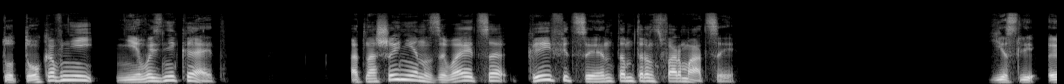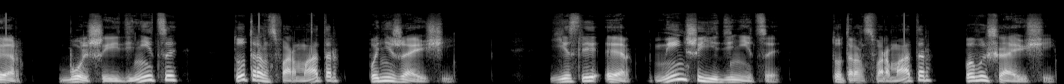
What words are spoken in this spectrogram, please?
то тока в ней не возникает. Отношение называется коэффициентом трансформации. Если R больше единицы, то трансформатор понижающий. Если R меньше единицы, то трансформатор повышающий.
